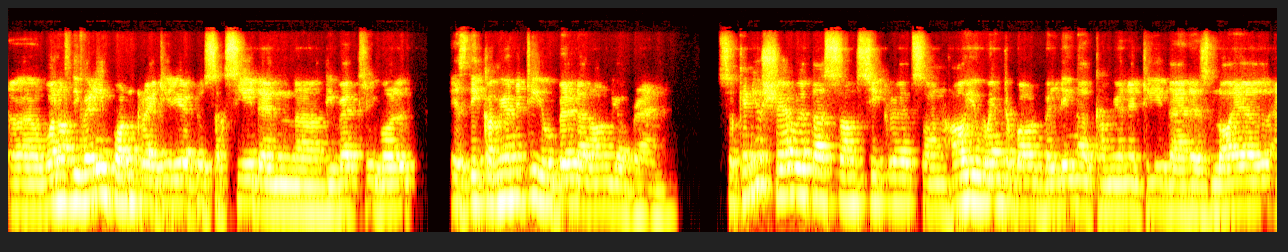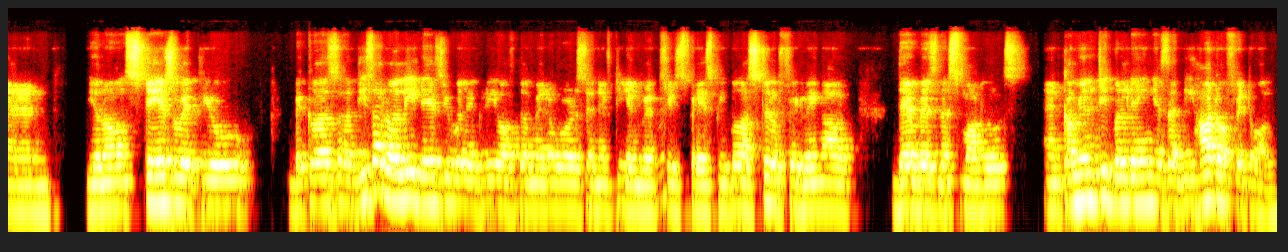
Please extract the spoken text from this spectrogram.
uh, one of the very important criteria to succeed in uh, the Web3 world is the community you build around your brand. So can you share with us some secrets on how you went about building a community that is loyal and you know stays with you because uh, these are early days, you will agree, of the metaverse, NFT, and Web3 space. People are still figuring out their business models, and community building is at the heart of it all.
